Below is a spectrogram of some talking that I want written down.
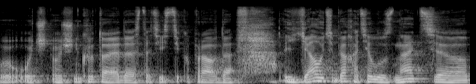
очень, очень крутая, да, статистика, правда. Я у тебя хотел узнать э,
